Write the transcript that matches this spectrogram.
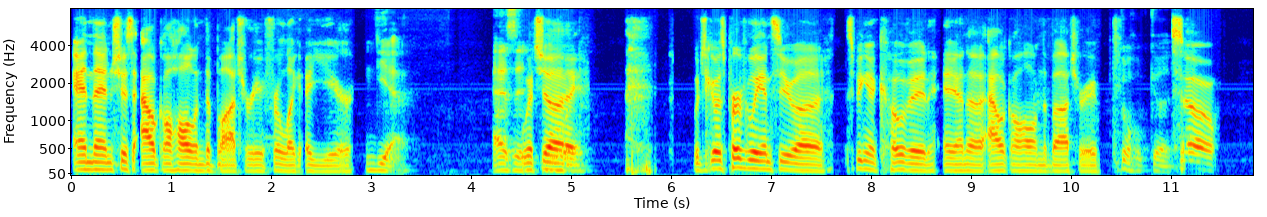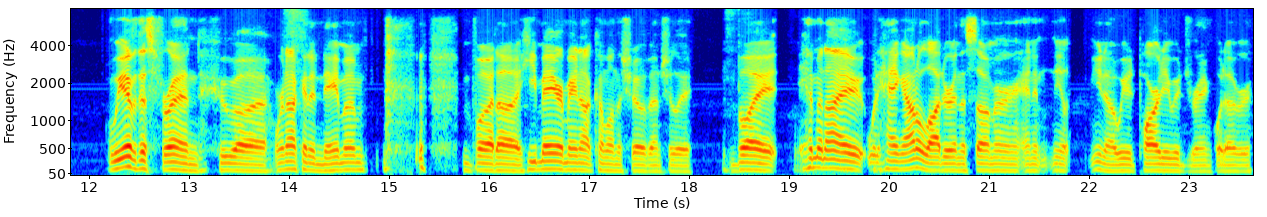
and then just alcohol and debauchery for like a year, Yeah, as it which uh, which goes perfectly into uh, speaking of COVID and uh, alcohol and debauchery. oh good. So we have this friend who uh, we're not gonna name him, but uh, he may or may not come on the show eventually. But him and I would hang out a lot during the summer, and it, you know we would party, we'd drink, whatever.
